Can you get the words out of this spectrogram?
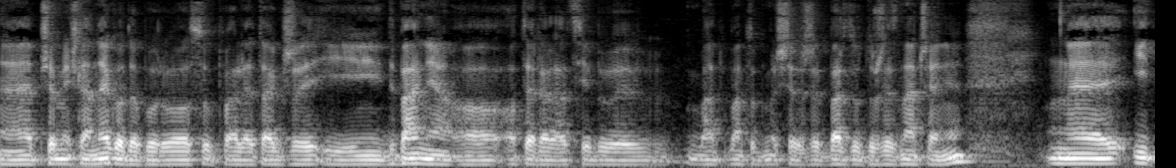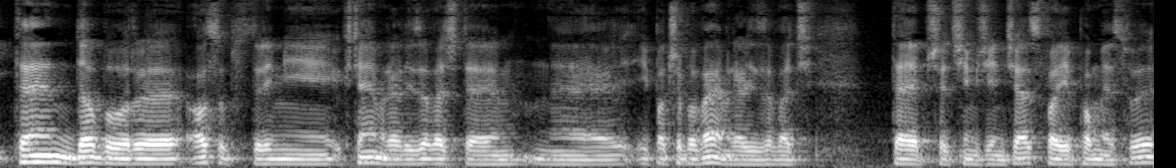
e, przemyślanego doboru osób, ale także i dbania o, o te relacje były, ma, ma to myślę, że bardzo duże znaczenie. E, I ten dobór osób, z którymi chciałem realizować te e, i potrzebowałem realizować te przedsięwzięcia, swoje pomysły,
